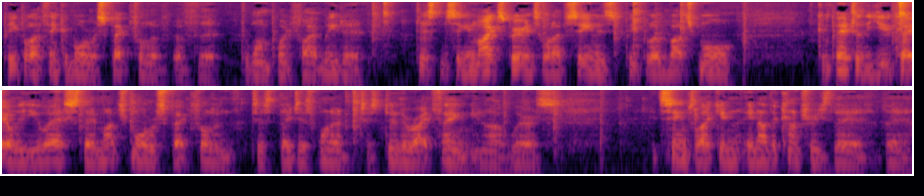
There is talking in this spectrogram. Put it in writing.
people I think are more respectful of, of the the 1.5 meter distancing. In my experience, what I've seen is people are much more compared to the UK or the US, they're much more respectful and just they just want to just do the right thing, you know. Whereas it seems like in, in other countries they're they're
